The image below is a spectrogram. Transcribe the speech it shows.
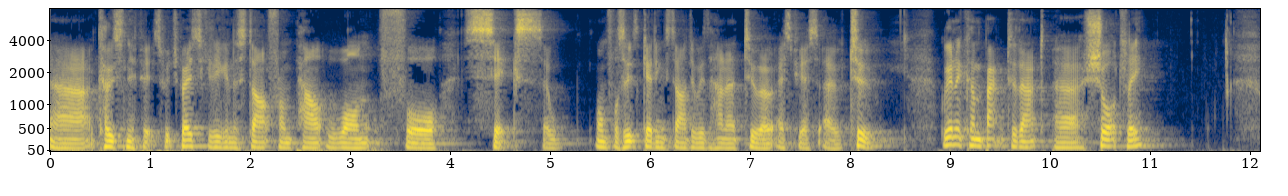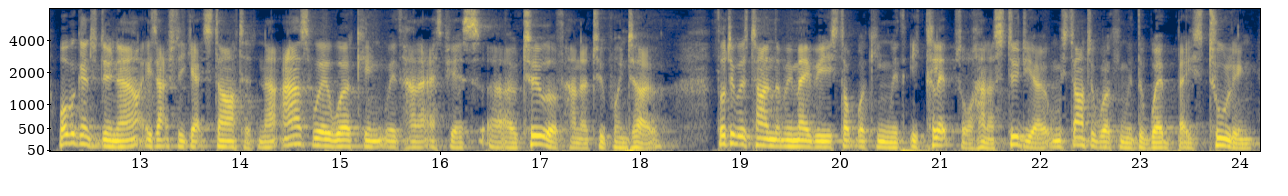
uh, code snippets, which basically are going to start from PAL 146. So 146 getting started with HANA 2.0 SPS02. We're going to come back to that uh, shortly. What we're going to do now is actually get started. Now, as we're working with HANA SPS 02 of HANA 2.0, thought it was time that we maybe stop working with Eclipse or HANA Studio and we started working with the web-based tooling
